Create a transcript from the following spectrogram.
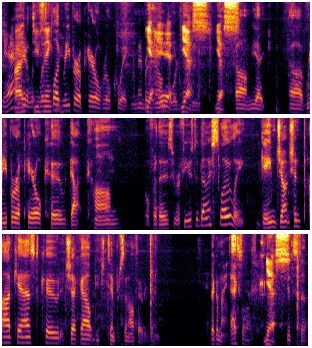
Yeah. Uh, here, do you let's think- plug Reaper Apparel real quick. Remember, Yeah. they're on Yeah. board, Yes. Yes. too. Um, yeah. Uh, ReaperApparelCo.com. But for those who refuse to die slowly, Game Junction podcast code at checkout get you ten percent off everything. Check them out. Excellent. yes. Good stuff.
